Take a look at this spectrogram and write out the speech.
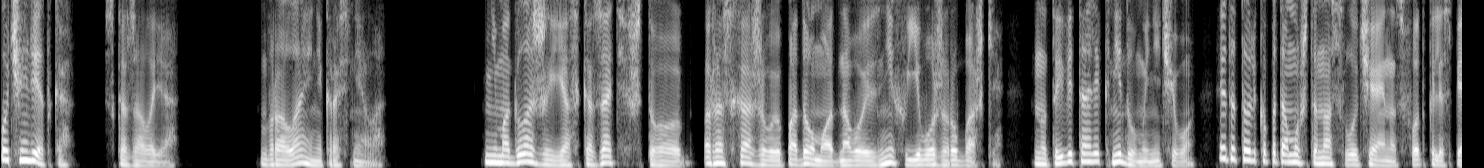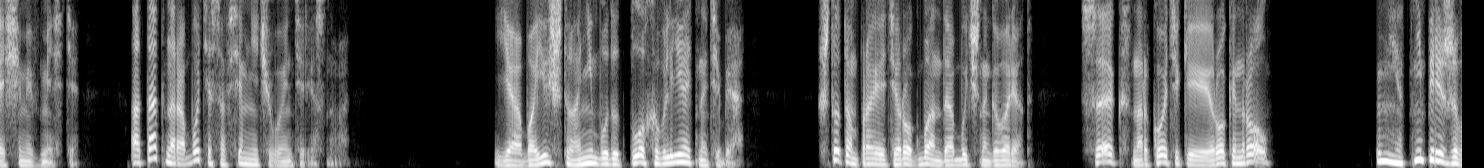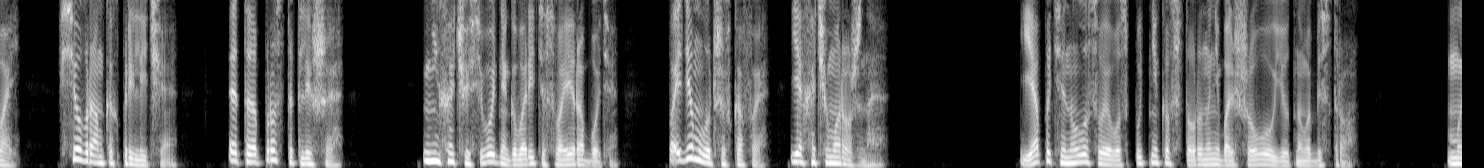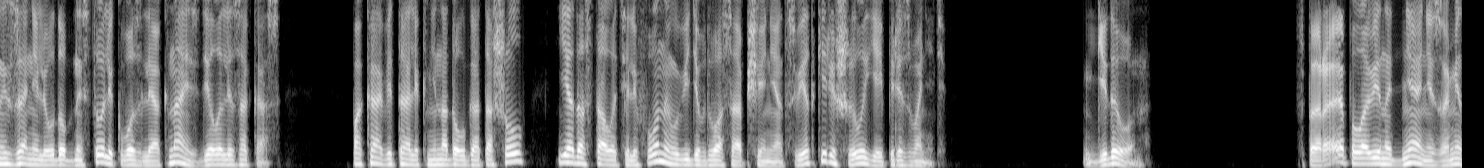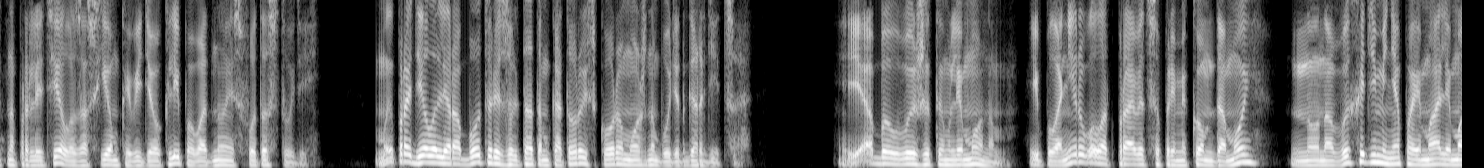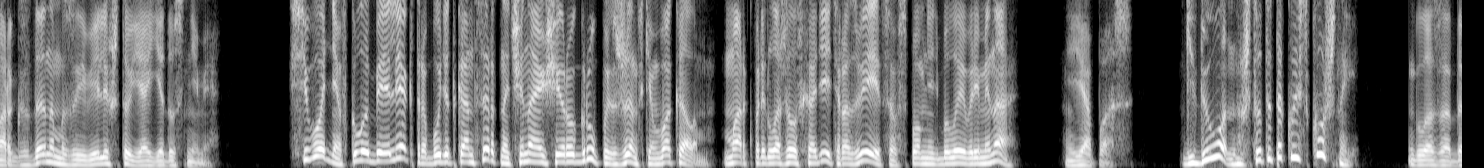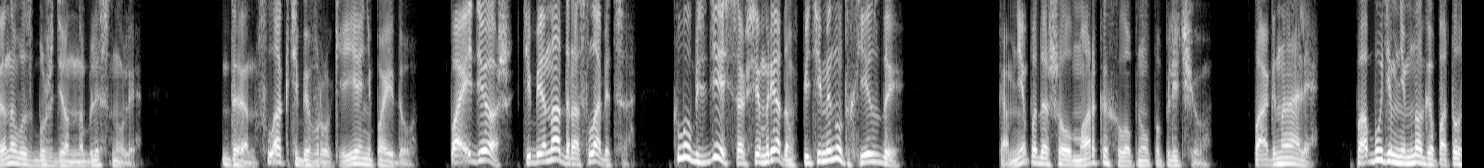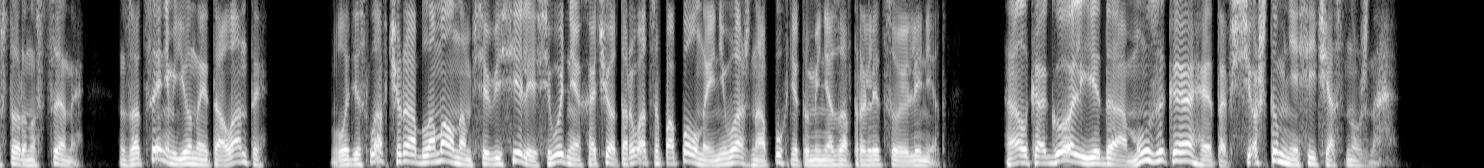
«Очень редко», — сказала я. Врала и не краснела. Не могла же я сказать, что расхаживаю по дому одного из них в его же рубашке. Но ты, Виталик, не думай ничего. Это только потому, что нас случайно сфоткали спящими вместе. А так на работе совсем ничего интересного. Я боюсь, что они будут плохо влиять на тебя. Что там про эти рок-банды обычно говорят? Секс, наркотики и рок-н-ролл? Нет, не переживай. Все в рамках приличия. Это просто клише. Не хочу сегодня говорить о своей работе. Пойдем лучше в кафе. Я хочу мороженое. Я потянула своего спутника в сторону небольшого уютного бистро. Мы заняли удобный столик возле окна и сделали заказ. Пока Виталик ненадолго отошел, я достала телефон и, увидев два сообщения от Светки, решила ей перезвонить. Гидеон. Вторая половина дня незаметно пролетела за съемкой видеоклипа в одной из фотостудий. Мы проделали работу, результатом которой скоро можно будет гордиться. Я был выжатым лимоном и планировал отправиться прямиком домой, но на выходе меня поймали Марк с Дэном и заявили, что я еду с ними. Сегодня в клубе «Электро» будет концерт начинающей рок-группы с женским вокалом. Марк предложил сходить, развеяться, вспомнить былые времена. Я пас. «Гидеон, ну что ты такой скучный?» Глаза Дэна возбужденно блеснули. «Дэн, флаг тебе в руки, я не пойду». «Пойдешь, тебе надо расслабиться. Клуб здесь, совсем рядом, в пяти минутах езды». Ко мне подошел Марк и хлопнул по плечу. «Погнали. Побудем немного по ту сторону сцены. Заценим юные таланты, Владислав вчера обломал нам все веселье, сегодня я хочу оторваться по полной, и неважно, опухнет у меня завтра лицо или нет. Алкоголь, еда, музыка — это все, что мне сейчас нужно.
